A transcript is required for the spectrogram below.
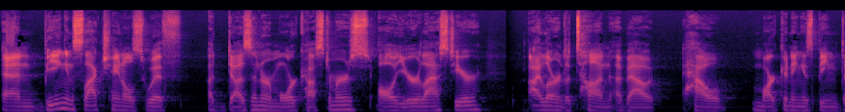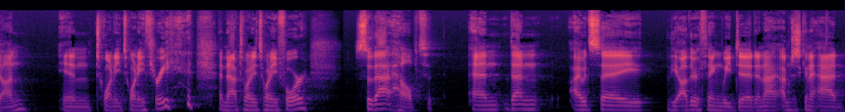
And being in Slack channels with a dozen or more customers all year last year, I learned a ton about how marketing is being done in 2023 and now 2024. So that helped. And then I would say the other thing we did, and I, am just going to add,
